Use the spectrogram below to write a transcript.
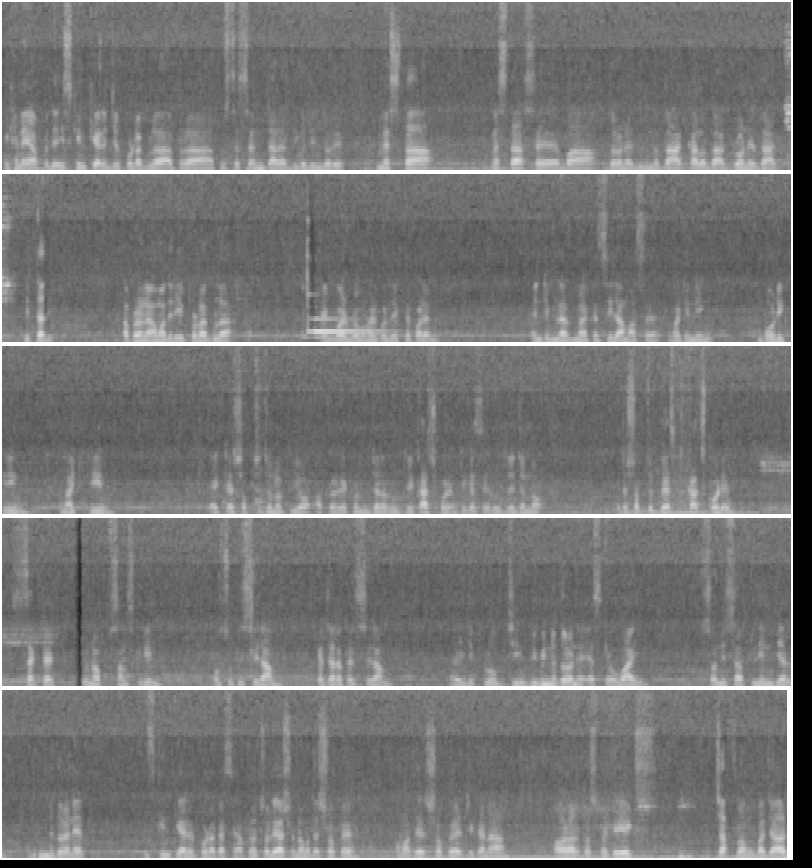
এখানে আপনাদের স্কিন কেয়ারের যে প্রোডাক্টগুলো আপনারা খুঁজতেছেন, যারা দীর্ঘদিন ধরে মেস্তা মেস্তা আছে বা ধরনের বিভিন্ন দাগ, কালো দাগ, ব্রণের দাগ ইত্যাদি। আপনারা আমাদের এই প্রোডাক্টগুলো একবার ব্যবহার করে দেখতে পারেন। অ্যান্টিমিলাজমা একটা সিরাম আছে whitening body cream night cream একটা সবচেয়ে জনপ্রিয়, আপনারা এখন যারা রুদ্রে কাজ করেন, ঠিক আছে? রুদ্রের জন্য এটা সবচেয়ে বেস্ট কাজ করে। সেক্টেড টুন অফ সানস্ক্রিন ওসুফি সিরাম কেজারকের সিরাম এই যে ক্লোব জি বিভিন্ন ধরনের এসকে ওয়াই সনিসা পিলিং বিভিন্ন ধরনের স্কিন কেয়ারের প্রোডাক্ট আছে। আপনারা চলে আসুন আমাদের শপে আমাদের শপের ঠিকানা অর্ডার কসমেটিক্স জাফলং বাজার,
